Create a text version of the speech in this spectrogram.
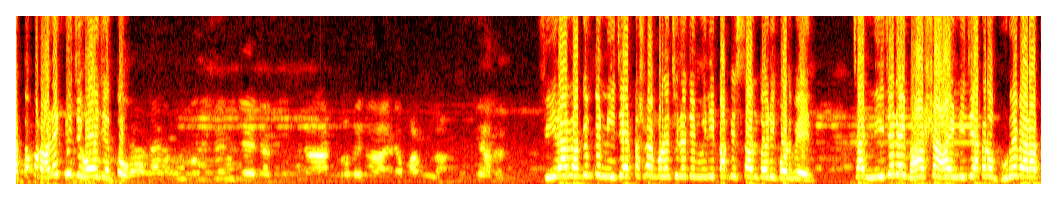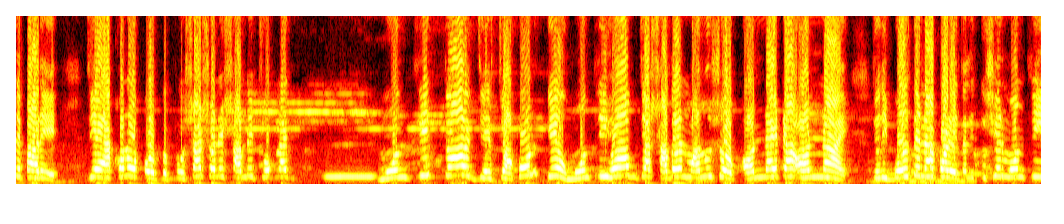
এতক্ষণ অনেক কিছু হয়ে যেত। ফিরাদ আলী। ফিরাদ হাকিম তো নিজে একটা সময় বলেছিল যে মিনি পাকিস্তান তৈরি করবেন। যার নিজের এই ভাষা হয়, নিজে এখনও ঘুরে বেড়াতে পারে। যে এখনও প্রশাসনের সামনে চোখ না মন্ত্রিত্ব যে যখন কেউ মন্ত্রী হোক যা সাধারণ মানুষ হোক, অন্যায়টা অন্যায়, যদি বলতে না পারে, তাহলে কিসের মন্ত্রী,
